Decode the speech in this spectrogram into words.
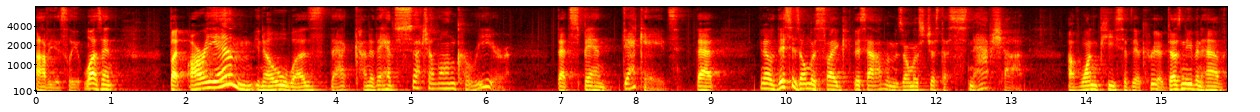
obviously it wasn't. But REM, you know, was that kind of, they had such a long career that spanned decades that, you know, this is almost like, this album is almost just a snapshot of one piece of their career. It doesn't even have,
